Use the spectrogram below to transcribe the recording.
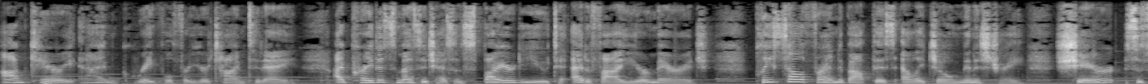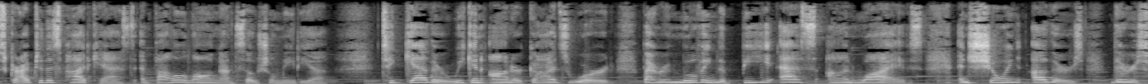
I'm Carrie, and I am grateful for your time today. I pray this message has inspired you to edify your marriage. Please tell a friend about this LHO ministry. Share, subscribe to this podcast, and follow along on social media. Together, we can honor God's word by removing the BS on wives and showing others there is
